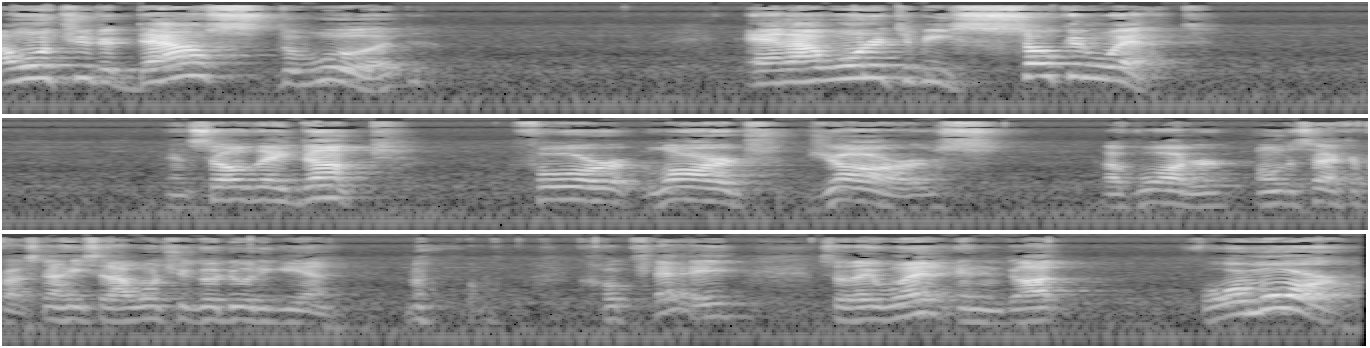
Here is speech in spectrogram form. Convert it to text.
I want you to douse the wood. And I want it to be soaking wet. And so they dumped four large jars of water on the sacrifice. Now he said, I want you to go do it again. okay. So they went and got four more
